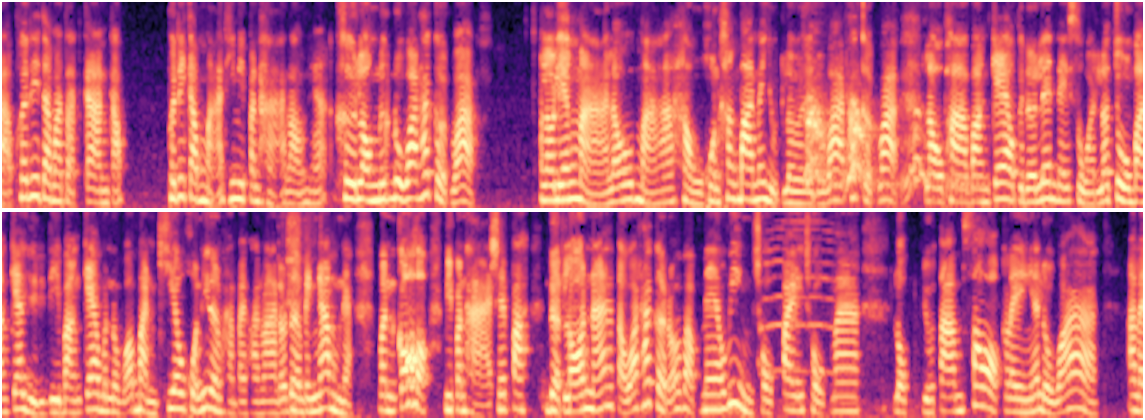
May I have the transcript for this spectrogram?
ล่ะ เพื่อที่จะมาจัดการกับ พฤติกรรมหมาที่มีปัญหาเราเนี้ยคือลองนึกดูว่าถ้าเกิดว่าเราเลี้ยงหมาแล้วหมาเห่าคนข้างบ้านไม่หยุดเลยหรือว่าถ้าเกิดว่าเราพาบางแก้วไปเดินเล่นในสวนแล้วจูงบางแก้วอยู่ดีๆบางแก้วมันบอกว่ามันเคี้ยวคนที่เดินผ่านไปผ่านมาแล้วเดินไปง่ำเนี่ย มันก็มีปัญหาใช่ปะเดือดร้อนนะ แต่ว่าถ้าเกิดว่าแบบแมววิ่งโฉบไปโฉบมาหลบอยู่ตามซอกอะไรเงี้ยหรือว่าอะไร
